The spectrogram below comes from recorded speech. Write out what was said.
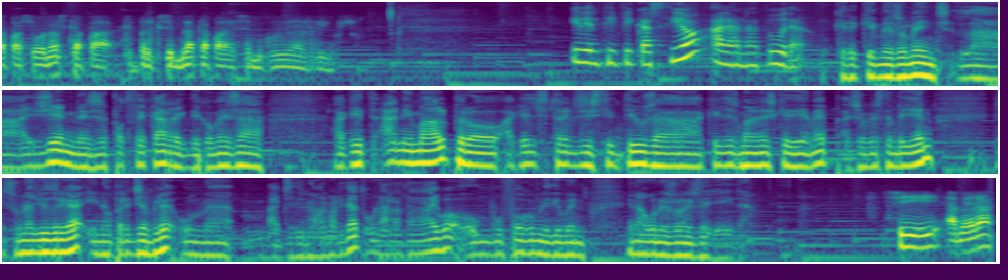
cap a zones, cap a, per exemple, cap a la desembocadura dels rius. Identificació a la natura. crec que més o menys la gent es pot fer càrrec de com és a, aquest animal, però aquells trets distintius, aquelles maneres que diem, ep, això que estem veient és una llúdriga i no, per exemple, una, vaig dir una barbaritat, una rata d'aigua o un bufó, com li diuen en algunes zones de Lleida. Sí, a veure,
